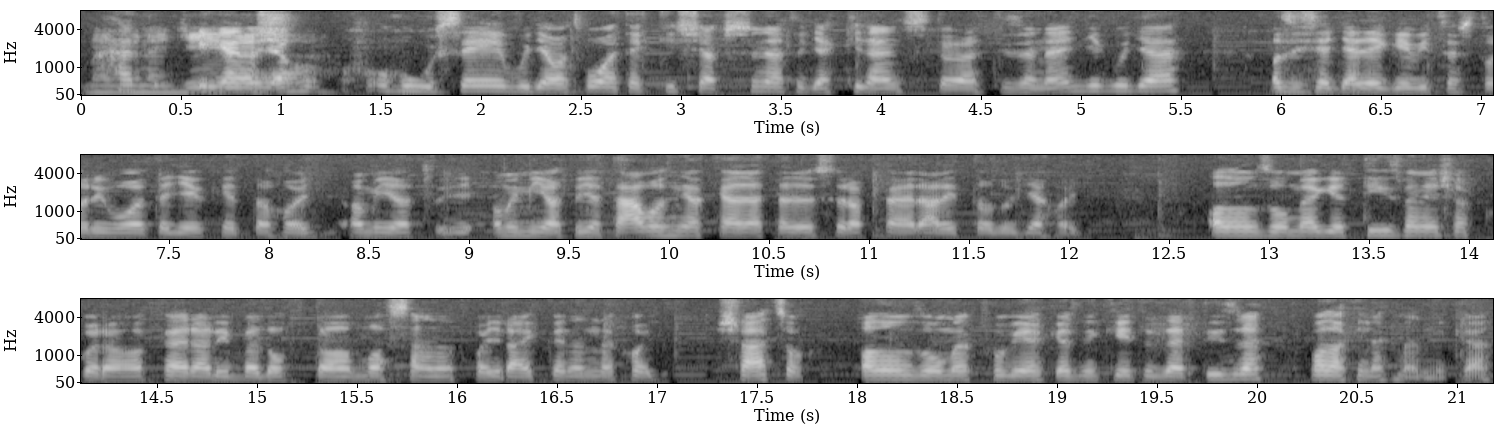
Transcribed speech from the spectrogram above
41 hát éves. igen, ugye 20 év, ugye ott volt egy kisebb szünet, ugye 9-től 11-ig ugye, az is egy eléggé vicces sztori volt egyébként, ahogy, amiatt, ami miatt ugye távoznia kellett először a ferrari ugye, hogy Alonso megjött 10-ben, és akkor a Ferrari bedobta Massának vagy Raikkonennek, hogy srácok, Alonso meg fog érkezni 2010-re, valakinek menni kell.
